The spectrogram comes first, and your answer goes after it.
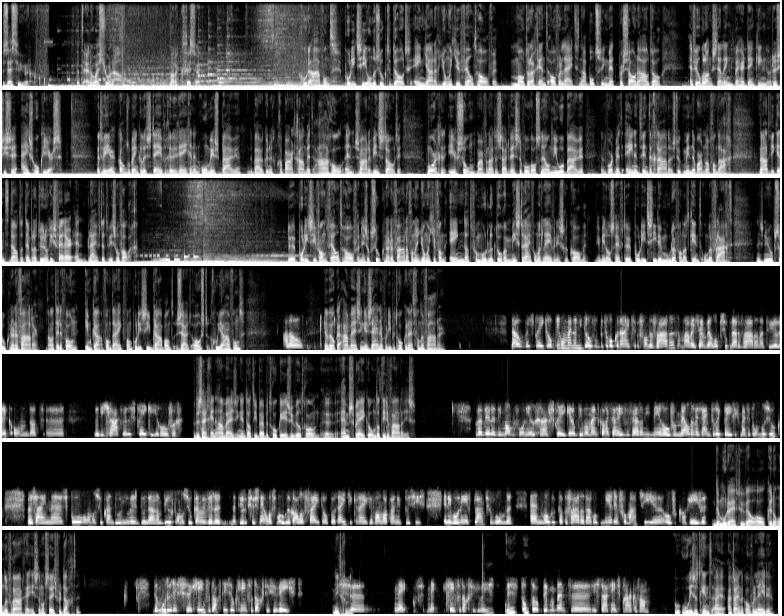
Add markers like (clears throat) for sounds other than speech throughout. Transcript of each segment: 6 uur. Het NOS-journaal. Mark Visser. Goedenavond. Politie onderzoekt dood eenjarig jongetje Veldhoven. Motoragent overlijdt na botsing met personenauto. En veel belangstelling bij herdenking Russische ijshockeyers. Het weer, kans op enkele stevige regen- en onweersbuien. De buien kunnen gepaard gaan met hagel en zware windstoten. Morgen eerst zon, maar vanuit het zuidwesten vooral snel nieuwe buien. En het wordt met 21 graden een stuk minder warm dan vandaag. Na het weekend daalt de temperatuur nog iets verder en blijft het wisselvallig. De politie van Veldhoven is op zoek naar de vader van een jongetje van één... dat vermoedelijk door een misdrijf om het leven is gekomen. Inmiddels heeft de politie de moeder van het kind ondervraagd... en is nu op zoek naar de vader. Aan de telefoon Imka van Dijk van politie Brabant Zuidoost. Goedenavond. Hallo. Ja, welke aanwijzingen zijn er voor die betrokkenheid van de vader? Nou, wij spreken op dit moment nog niet over betrokkenheid van de vader... maar wij zijn wel op zoek naar de vader natuurlijk... omdat uh, we die graag willen spreken hierover. Er zijn geen aanwijzingen dat hij bij betrokken is. U wilt gewoon uh, hem spreken omdat hij de vader is? Wij willen die man gewoon heel graag spreken. En op dit moment kan ik daar even verder niet meer over melden. We zijn druk bezig met het onderzoek. We zijn uh, sporenonderzoek aan het doen. We doen daar een buurtonderzoek. En we willen natuurlijk zo snel als mogelijk alle feiten op een rijtje krijgen... van wat daar nu precies in die woning heeft plaatsgevonden. En mogelijk dat de vader daar ook meer informatie uh, over kan geven. De moeder heeft u wel al kunnen ondervragen. Is er nog steeds verdachte? De moeder is uh, geen verdachte, is ook geen verdachte geweest. Niet dus, geweest? Nee, nee, geen verdachte geweest. Hoe, dus tot op dit moment uh, is daar geen sprake van. Hoe, hoe is het kind uiteindelijk overleden?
